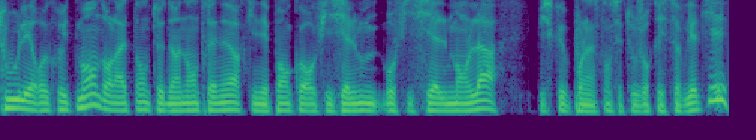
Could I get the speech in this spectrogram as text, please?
tous les recrutements dans l'attente d'un entraîneur qui n'est pas encore officiellement, officiellement là, puisque pour l'instant c'est toujours Christophe Galtier.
